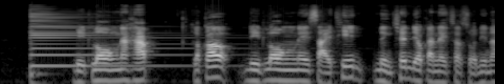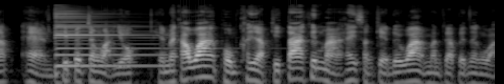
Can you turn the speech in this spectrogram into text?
1 ดีดลงนะครับ แล้วก็ดีดลงในสายที่ 1 เช่นเดียวกันในสัดส่วนที่นับแอนที่เป็นจังหวะยก เห็นไหมครับว่าผมขยับกีตาร์ขึ้นมาให้สังเกตด้วยว่ามันจะเป็นจังหวะ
